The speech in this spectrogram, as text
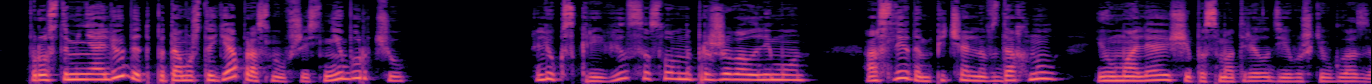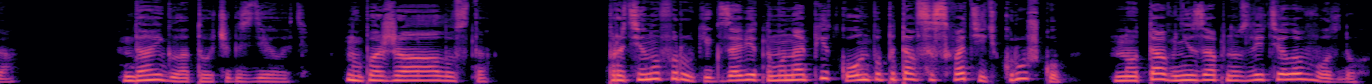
— Просто меня любят, потому что я, проснувшись, не бурчу. Люк скривился, словно прожевал лимон, а следом печально вздохнул и умоляюще посмотрел девушке в глаза. — Дай глоточек сделать. Ну, пожалуйста. Протянув руки к заветному напитку, он попытался схватить кружку, но та внезапно взлетела в воздух.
